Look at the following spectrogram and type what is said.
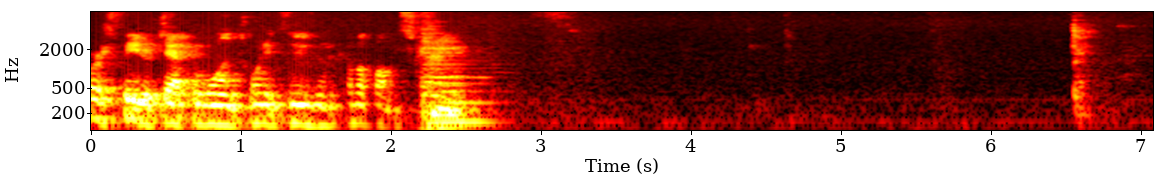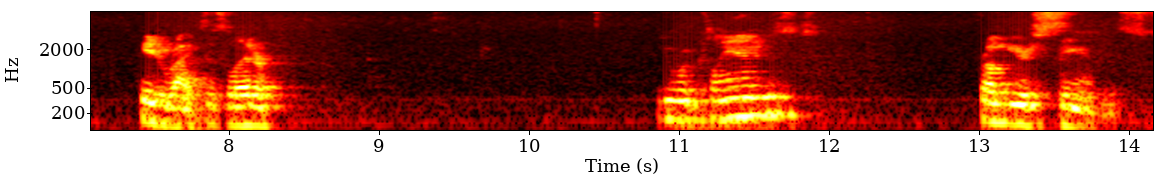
First Peter chapter 1, 22 is going to come up on the screen. Peter writes this letter. You were cleansed from your sins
